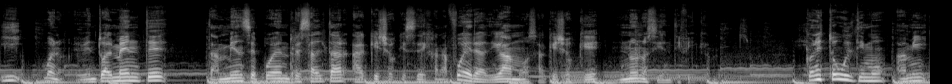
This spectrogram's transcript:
y bueno, eventualmente también se pueden resaltar aquellos que se dejan afuera, digamos, aquellos que no nos identifican. Con esto último, a mí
